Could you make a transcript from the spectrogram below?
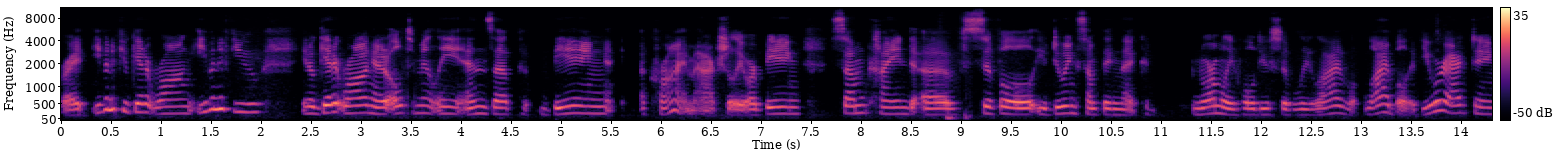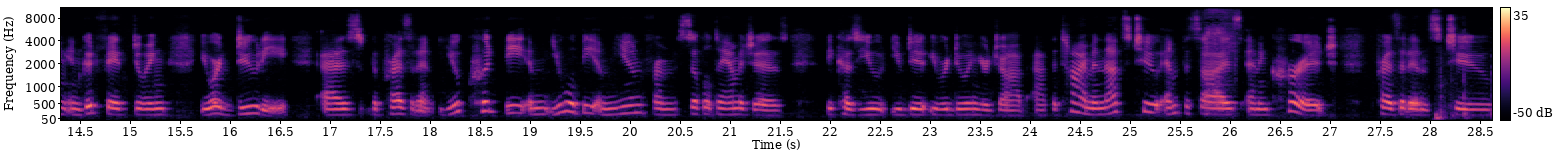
right? Even if you get it wrong, even if you, you know, get it wrong and it ultimately ends up being a crime, actually, or being some kind of civil, you're doing something that could normally hold you civilly liable. If you were acting in good faith, doing your duty as the president, you could be, you will be immune from civil damages because you you did you were doing your job at the time, and that's to emphasize and encourage presidents to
